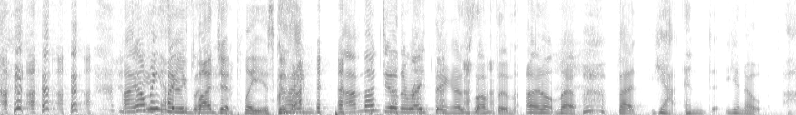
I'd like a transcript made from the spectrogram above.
Tell me how you budget, please, because I'm, I'm not doing the right thing or something. I don't know. But yeah, and you know, I-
